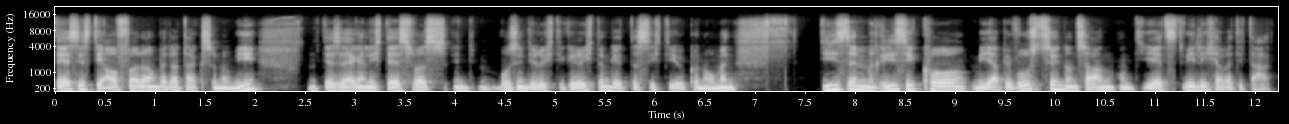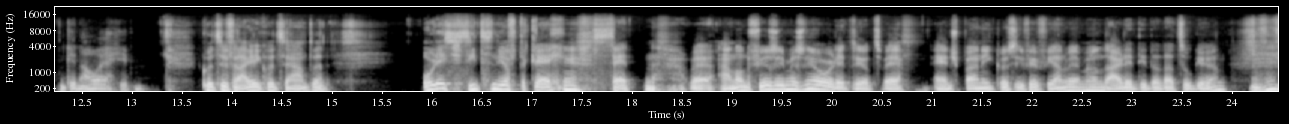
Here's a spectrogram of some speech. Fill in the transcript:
das ist die Aufforderung bei der Taxonomie. Und das ist eigentlich das, was in, wo es in die richtige Richtung geht, dass sich die Ökonomen diesem Risiko mehr bewusst sind und sagen, und jetzt will ich aber die Daten genauer erheben. Kurze Frage, kurze Antwort. Alle sitzen ja auf der gleichen Seite, weil an und für sich müssen ja alle CO2 einsparen, inklusive Fernwärme und alle, die da dazugehören, mhm.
